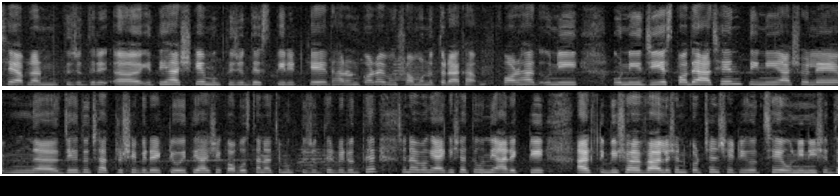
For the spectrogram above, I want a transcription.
হচ্ছে আপনার মুক্তিযুদ্ধের ইতিহাসকে, মুক্তিযুদ্ধের স্পিরিটকে ধারণ করা এবং সমুন্নত রাখা। ফরহাদ, উনি উনি জিএস পদে আছেন। তিনি আসলে যেহেতু ছাত্র শিবিরের একটি ঐতিহাসিক অবস্থান আছে মুক্তিযুদ্ধের বিরুদ্ধে। এবং একই সাথে উনি আরেকটি আরেকটি বিষয়ে ভায়োলেশন করছেন, সেটি হচ্ছে উনি নিষিদ্ধ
